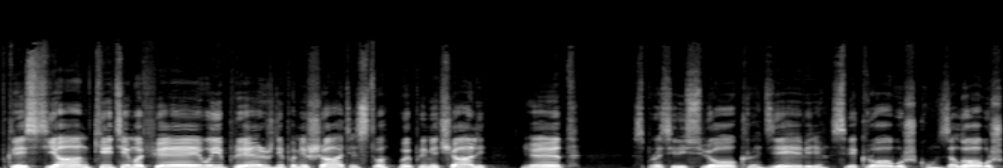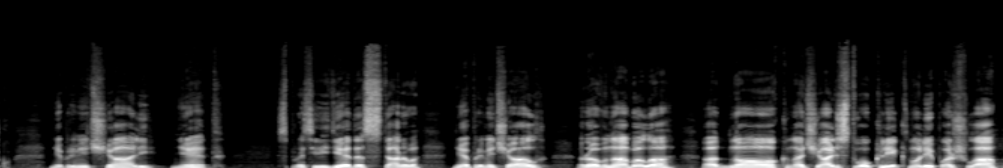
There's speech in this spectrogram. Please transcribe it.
В крестьянке Тимофеевой прежде помешательства вы примечали? Нет, спросили свекра, деверя, свекровушку, заловушку. Не примечали? Нет. Спросили деда старого. Не примечал. Равна была. Одно к начальству кликнули пошла.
